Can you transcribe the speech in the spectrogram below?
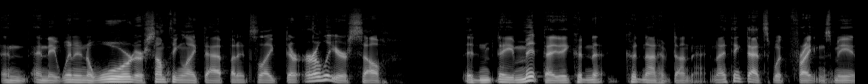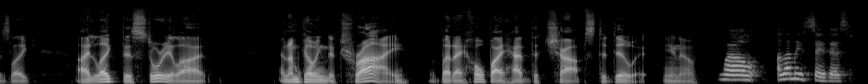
and and they win an award or something like that, but it's like their earlier self. They admit that they could not could not have done that, and I think that's what frightens me. Is like I like this story a lot, and I'm going to try, but I hope I have the chops to do it. You know? Well, let me say this.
